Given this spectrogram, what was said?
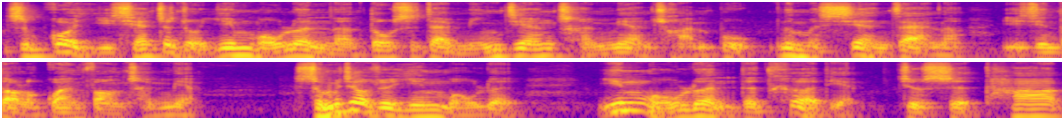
只不过以前这种阴谋论呢，都是在民间层面传播，那么现在呢，已经到了官方层面。什么叫做阴谋论？阴谋论的特点就是它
